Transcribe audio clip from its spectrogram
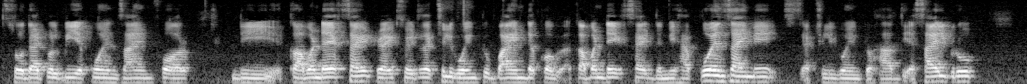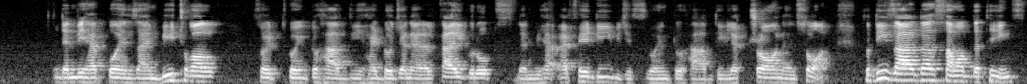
So that will be a coenzyme for the carbon dioxide, right? So it is actually going to bind the carbon dioxide. Then we have coenzyme A. It's actually going to have the acyl group. Then we have coenzyme B12 so it's going to have the hydrogen and alkyl groups. Then we have FAD, which is going to have the electron and so on. So these are the some of the things.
